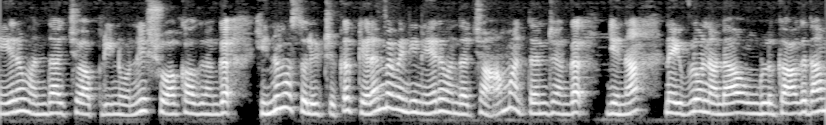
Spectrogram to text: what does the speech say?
நேரம் வந்தாச்சு அப்படின்னு ஒன்று ஷாக் ஆகுறாங்க. என்னம்மா சொல்லிட்டு இருக்க? கிளம்ப வேண்டிய நேரம் வந்தாச்சு. ஆமாம் அத்தன்றாங்க. ஏன்னா நான் இவ்வளோ நாளாக உங்களுக்காக தான்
